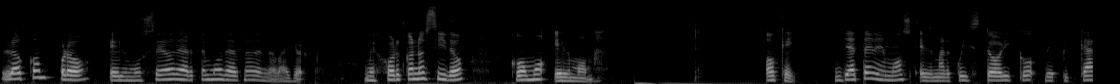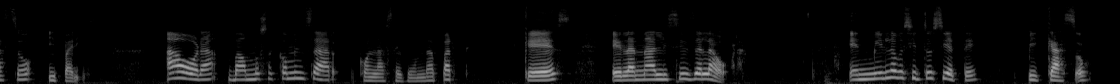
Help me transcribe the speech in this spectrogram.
lo compró el Museo de Arte Moderno de Nueva York, mejor conocido como el MoMA. Ok, ya tenemos el marco histórico de Picasso y París. Ahora vamos a comenzar con la segunda parte, que es el análisis de la obra. En 1907, Picasso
